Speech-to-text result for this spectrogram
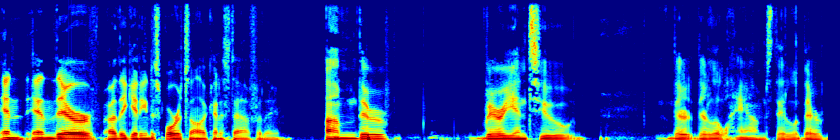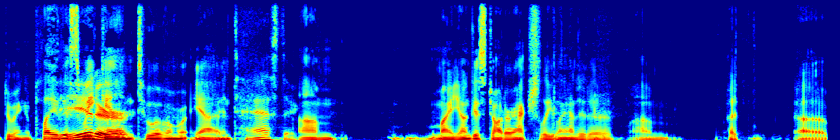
And and they're are they getting to sports and all that kind of stuff? Are they? Um, they're very into their their little hams. They they're doing a play this Theater. weekend. Two of them, are, yeah. Fantastic. um, my youngest daughter actually landed a um a. Uh,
